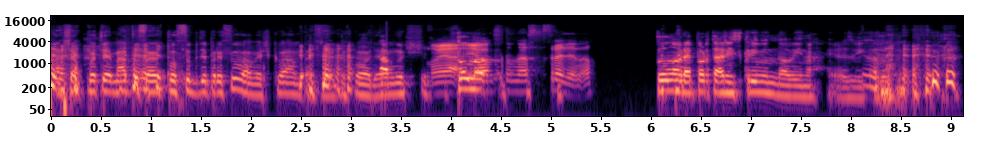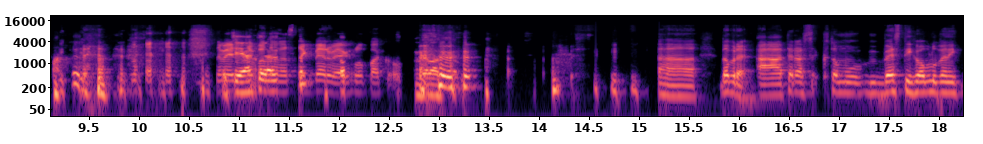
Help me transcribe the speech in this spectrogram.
A však poďte, má to sa postupne presúva, vieš, k vám, tak sa to pohode. Už... No ja, Plno... ja som na strede, no. Plno reportáži z krimin novín z východu. no vieš, ja teda... nás tak berú, jak hlupakov. Uh, dobre, a teraz k tomu bez tých obľúbených,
